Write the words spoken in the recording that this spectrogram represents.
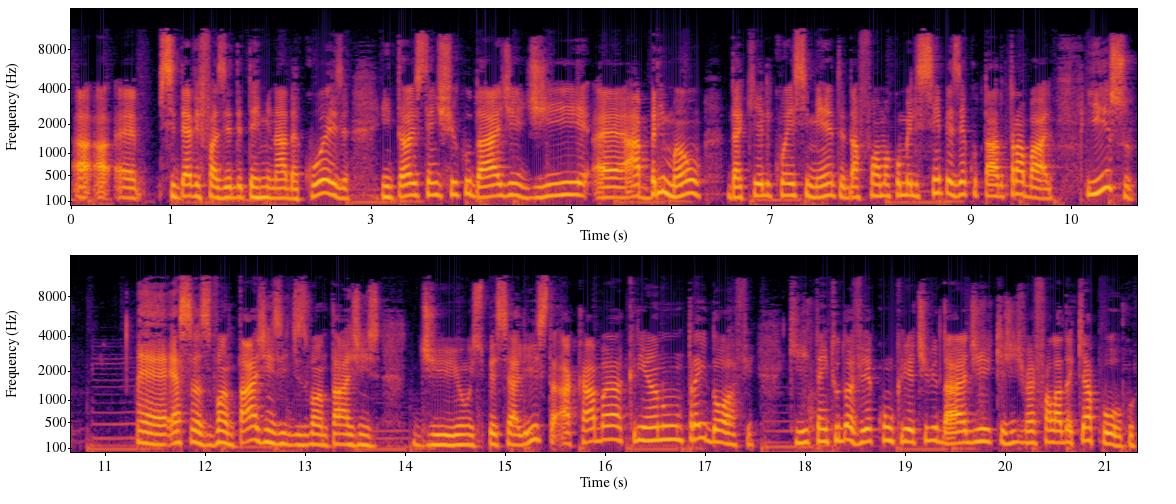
a, a, é, se deve fazer determinada coisa, então eles têm dificuldade de é, abrir mão daquele conhecimento e da forma como eles sempre executaram o trabalho. E isso é, essas vantagens e desvantagens de um especialista acaba criando um trade-off que tem tudo a ver com criatividade que a gente vai falar daqui a pouco.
